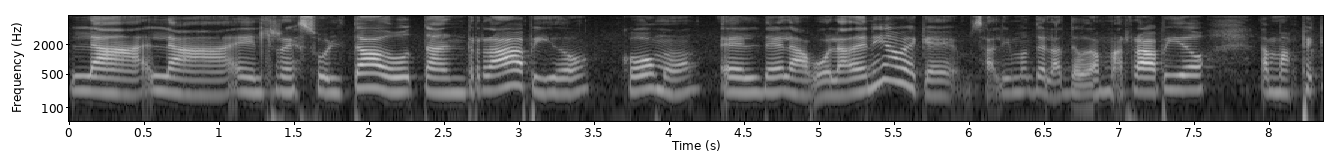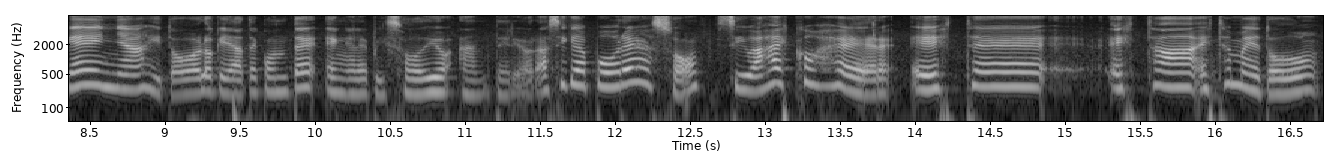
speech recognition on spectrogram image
la, la, el resultado tan rápido como el de la bola de nieve, que salimos de las deudas más rápido, las más pequeñas y todo lo que ya te conté en el episodio anterior. Así que por eso, si vas a escoger este, esta, este método,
